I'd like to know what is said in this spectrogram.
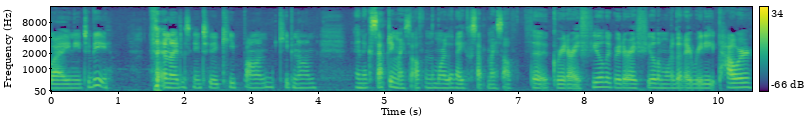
I need to be. And I just need to keep on keeping on and accepting myself. And the more that I accept myself, the greater I feel. The greater I feel, the more that I radiate power.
